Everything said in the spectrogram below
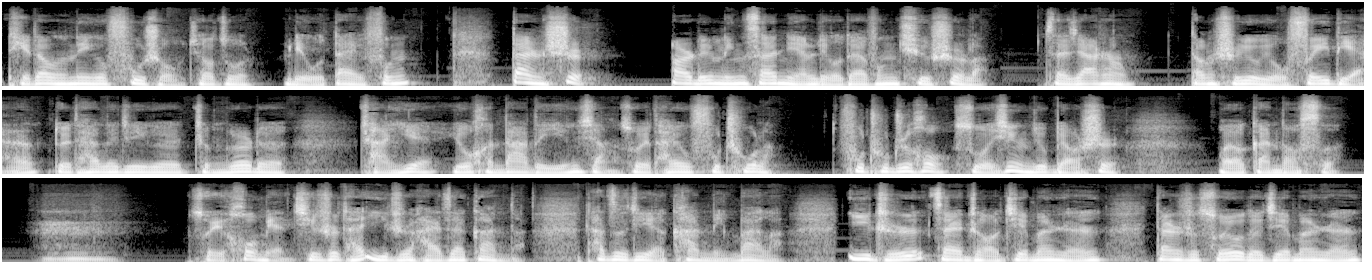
提到的那个副手叫做柳代峰。但是二零零三年柳代峰去世了，再加上当时又有非典对他的这个整个的产业有很大的影响，所以他又复出了。复出之后，索性就表示我要干到死。嗯所以后面其实他一直还在干的，他自己也看明白了，一直在找接班人，但是所有的接班人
